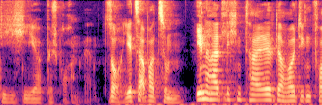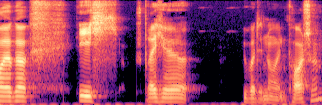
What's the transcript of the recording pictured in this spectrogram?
die hier besprochen werden. So, jetzt aber zum inhaltlichen Teil der heutigen Folge. Ich spreche über den neuen Porsche.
